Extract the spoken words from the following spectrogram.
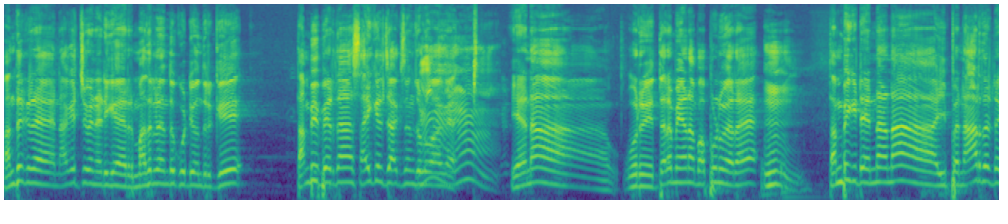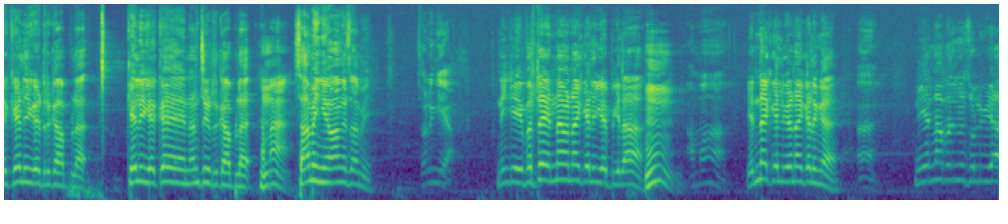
வந்திருக்கிற நகைச்சுவை நடிகர் மதுரையில இருந்து கூட்டி வந்திருக்கு. தம்பி பேர் தான் சைக்கிள் ஜாக்சன் சொல்லுவாங்க. ஏன்னா ஒரு திறமையான பப்புன்னு வேற. தம்பிக்கிட்ட என்னன்னா இப்போ நாரதட்ட கேள்வி கேட்டிருக்காப்ல கேள்வி கேட்க நினச்சிட்டு இருக்காப்ல ஆமா. சாமி இங்க வாங்க சாமி. சொல்லுங்கய்யா. நீங்கள் இவர்கிட்ட என்ன வேணா கேள்வி கேட்பீங்களா? என்ன கேள்வி வேணா கேளுங்க. நீ எல்லா பதிலும் சொல்லுவியா?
